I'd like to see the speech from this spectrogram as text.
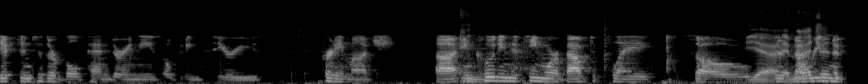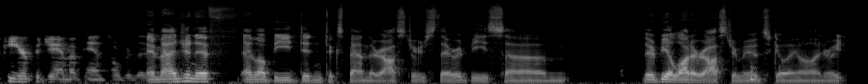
dipped into their bullpen during these opening series, pretty much, uh, including the team we're about to play. So Yeah, there's no reason imagine- to pee your pajama pants over this. Imagine if MLB didn't expand their rosters. There would be some. There'd be a lot of roster moves going on right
